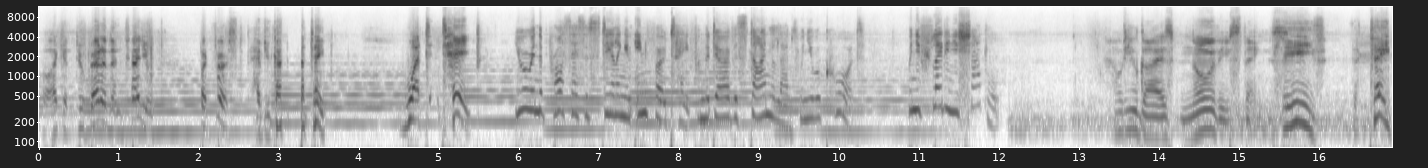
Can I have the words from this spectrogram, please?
Well, I could do better than tell you. But first, have you got the tape? What tape? You were in the process of stealing an info tape from the Darova Steiner labs when you were caught. When you fled in your shuttle. How do you guys know these things? Please, the tape.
